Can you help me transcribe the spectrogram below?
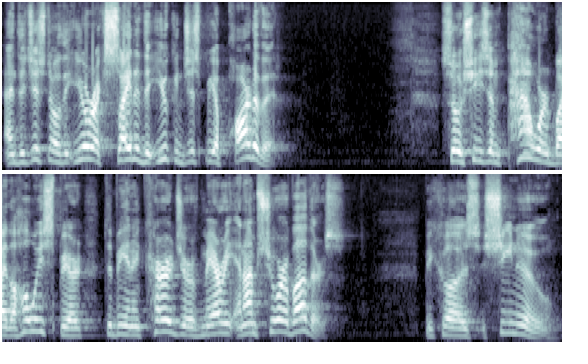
And to just know that you're excited that you can just be a part of it. So she's empowered by the Holy Spirit to be an encourager of Mary, and I'm sure of others, because she knew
